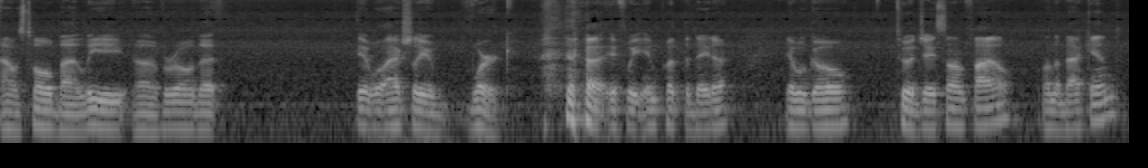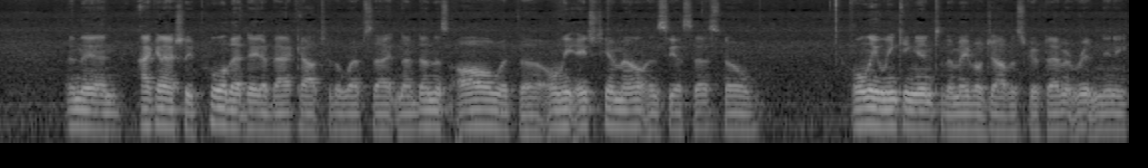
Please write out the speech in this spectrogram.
I was told by Lea uh, Verou that it will actually work. if we input the data, it will go to a JSON file on the back end, and then I can actually pull that data back out to the website. And I've done this all with only HTML and CSS, no, only linking into the Mavo JavaScript. I haven't written any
